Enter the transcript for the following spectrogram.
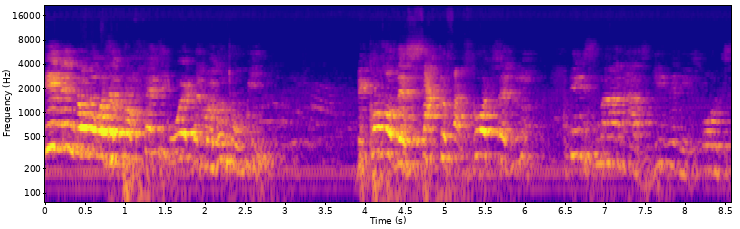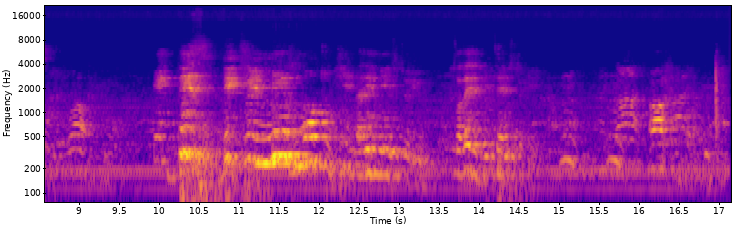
Even though there was a prophetic word that we're going to win, because of the sacrifice, God said, Look, this man has given his own son. Wow. If this victory means more to him than it means to you, so let it be turned to him. Mm. Mm. Mm.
